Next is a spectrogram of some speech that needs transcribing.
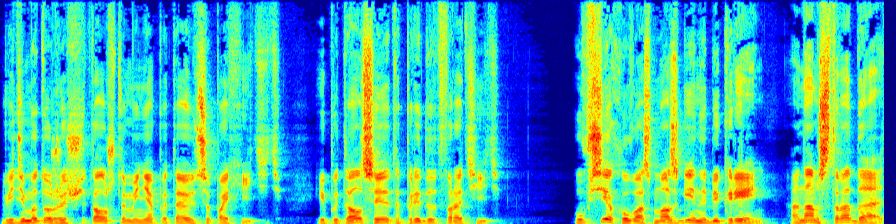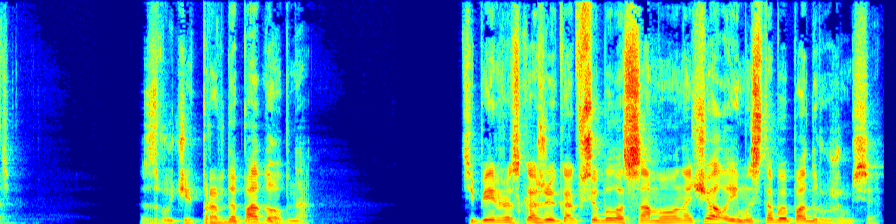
Видимо, тоже считал, что меня пытаются похитить. И пытался это предотвратить. У всех у вас мозги на бекрень, а нам страдать. Звучит правдоподобно. Теперь расскажи, как все было с самого начала, и мы с тобой подружимся.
